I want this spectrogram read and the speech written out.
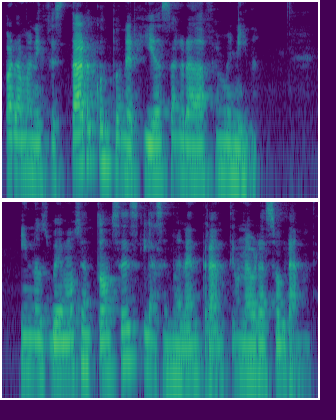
para manifestar con tu energía sagrada femenina. Y nos vemos entonces la semana entrante. Un abrazo grande.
